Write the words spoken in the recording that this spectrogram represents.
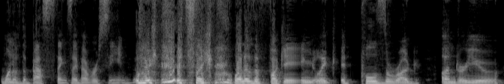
one of the best things I've ever seen. Like it's like one of the fucking like it pulls the rug under you.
